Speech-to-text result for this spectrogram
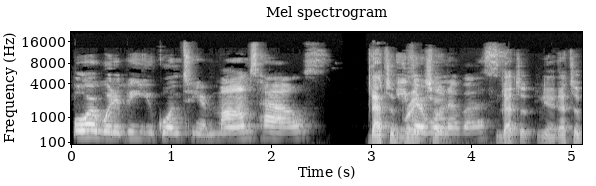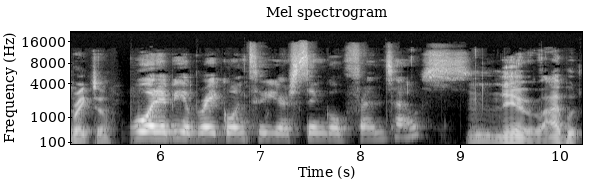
Or would it be you going to your mom's house? That's a Either break too. one of us. That's a yeah, that's a break too. Would it be a break going to your single friend's house? No, I would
